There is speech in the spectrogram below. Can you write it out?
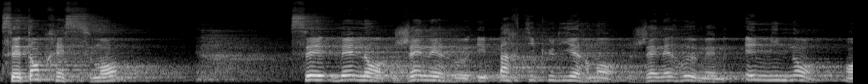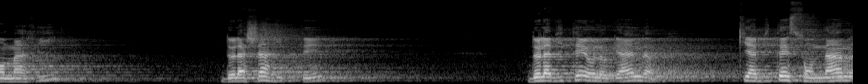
Cet empressement, c'est l'élan généreux et particulièrement généreux, même éminent en Marie, de la charité, de la vie théologale qui habitait son âme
